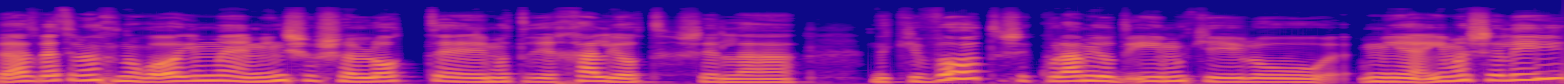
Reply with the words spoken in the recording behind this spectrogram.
ואז בעצם אנחנו רואים אה, מין שושלות אה, מטריארכליות של הנקבות, שכולם יודעים כאילו מי האימא שלי,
